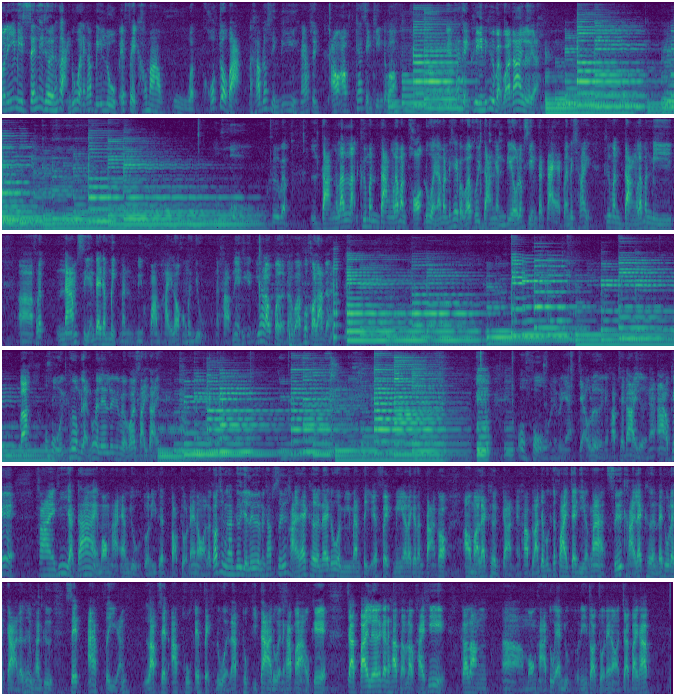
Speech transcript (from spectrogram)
ตัวนี้มีเซนต์รีเทิร์นข้งหลังด้วยนะครับ มีลูปเอฟเฟกเข้ามาโอ้โหแบบครบจบอะนะครับ แล้วเสียงดีนะครับเสียงเอาเอาแค่เสียงคลีนก็พอเนี่ยแค่เสียงคลีนนี่คือแบบว่าได้เลยอะโอ้โหคือแบบดังลั่นละคือมันดังแล้วมันเพาะด้วยนะ มันไม่ใช่แบบว่าเฮ้ยดังอย่างเดียวแล้วเสียงแตกๆเลยไม่ใช่ คือมันดังแล้วมันมีอ่าเขาเรียก น้ำเสียงไดนามิกมันมีความไพเราะของมันอยู่นะครับเนี่ยที่ที่เราเปิดแบบว่าพวกคอรัสอะปะโอ้โห เพิ่มแหลมเข้าไปเลยเลยแบบว่าใสๆโอ้โหเนี่ยเป็นไงแจ๋วเลยนะครับ ใช้ได้เลยนะ อ่าโอเค ใครที่อยากได้มองหาแอมอยู่ตัวนี้จะตอบโจทย์แน่นอน แล้วก็ที่สำคัญคืออย่าลืมนะครับ ซื้อขายแลกเทิร์นได้ด้วยมีแมนติเอฟเฟกมีอะไรกันต่างๆ ก็เอามาแลกเทิร์นกันนะครับร้านจะมึกจะไฟใจดีมากๆ ซื้อขายแลกเทิร์นได้ทุกรายการ แล้วที่สำคัญคือเซตอัพเสียง รับเซตอัพทุกเอฟเฟกด้วยและทุกกีตาร์ด้วยนะครับอ่าโอเค จัดไปเลยแล้วกันนะครับสำหรับใครที่กำลังอมองหาตู้แอมอยู่ตัวนี้ตอบโจทย์แน่นอนจัดไปครับ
